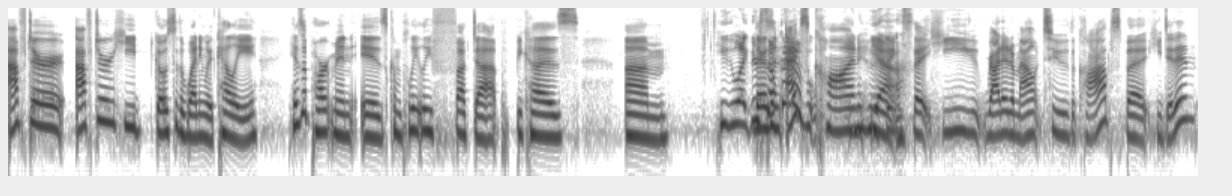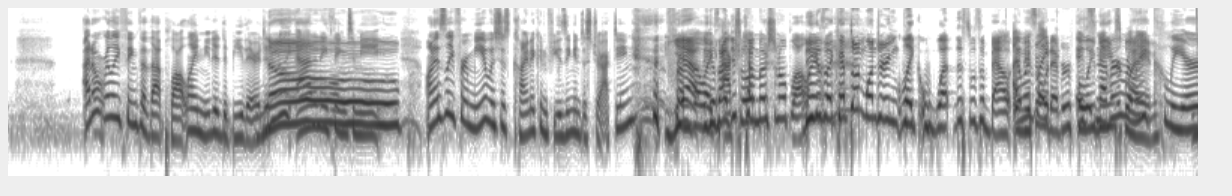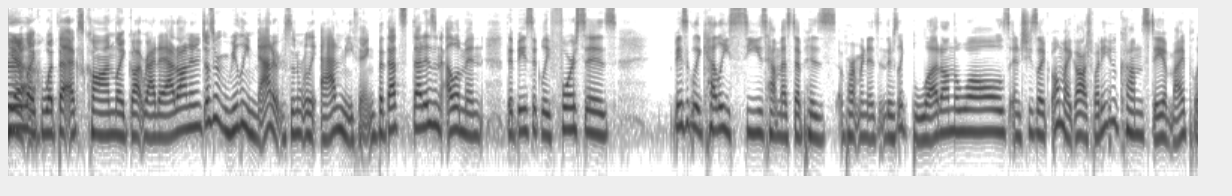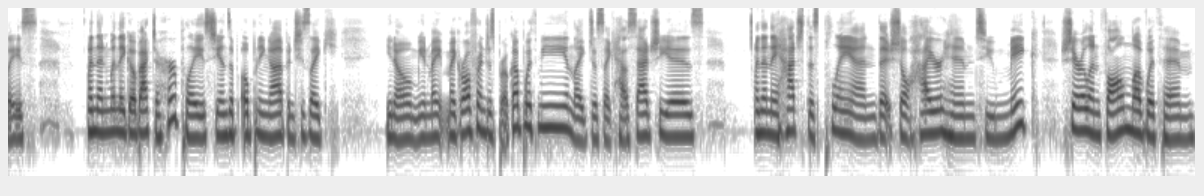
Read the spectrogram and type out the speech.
after after he goes to the wedding with Kelly, his apartment is completely fucked up because. Um, He like there's, there's, some an kind ex of con who Yeah. thinks that he ratted him out to the cops, but he didn't. I don't really think that that plot line needed to be there. It didn't really add anything to me. Honestly, for me, it was just kind of confusing and distracting from Yeah, the like because I just kept- emotional plot line. Because I kept on wondering like what this was about I and was if it like, would ever fully it's be never really clear Yeah. like what the ex-con like got ratted out on, and it doesn't really matter because it doesn't really add anything. But that's that is an element that basically forces. Basically, Kelly sees how messed up his apartment is, and there's like blood on the walls, and she's like, "Oh my gosh, why don't you come stay at my place?" And then when they go back to her place, she ends up opening up, and she's like, "You know, me and my my girlfriend just broke up with me, and like just like how sad she is." and then they hatch this plan that she'll hire him to make Sherilyn fall in love with him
